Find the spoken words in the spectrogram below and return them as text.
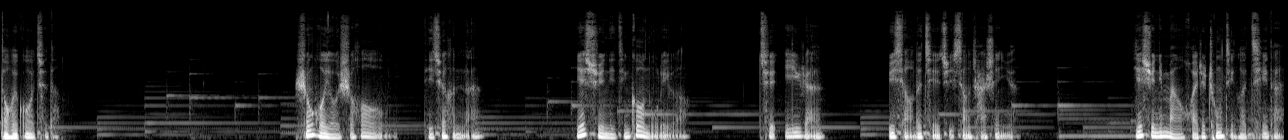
都会过去的”。生活有时候的确很难，也许你已经够努力了，却依然与想要的结局相差甚远。也许你满怀着憧憬和期待，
